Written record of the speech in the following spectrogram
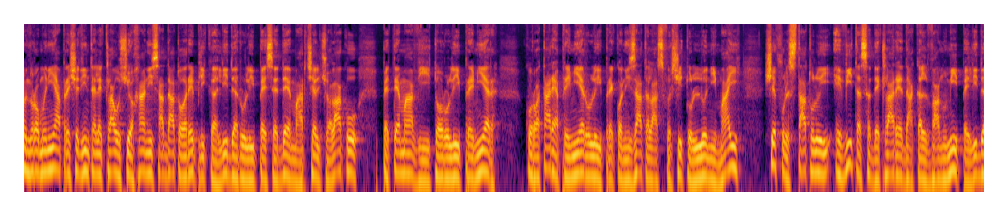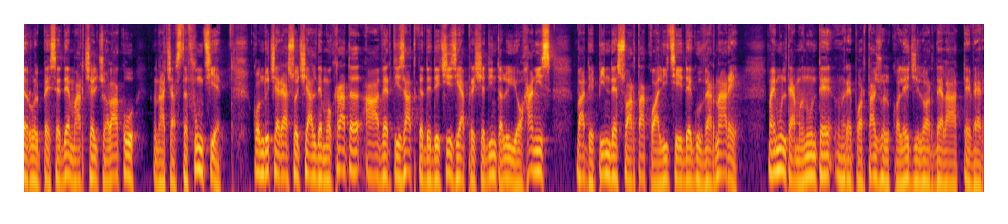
În România, președintele Claus Iohannis a dat o replică liderului PSD Marcel Ciolacu pe tema viitorului premier. Cu rotarea premierului preconizată la sfârșitul lunii mai, șeful statului evită să declare dacă îl va numi pe liderul PSD Marcel Ciolacu în această funcție. Conducerea social-democrată a avertizat că de decizia președintelui Iohannis va depinde soarta coaliției de guvernare. Mai multe amănunte în reportajul colegilor de la TVR.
